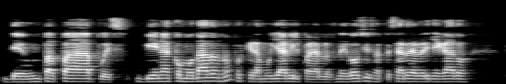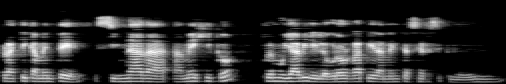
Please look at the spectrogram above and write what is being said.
de un papá, pues, bien acomodado, ¿no? Porque era muy hábil para los negocios, a pesar de haber llegado prácticamente sin nada a México, fue muy hábil y logró rápidamente hacerse como un,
